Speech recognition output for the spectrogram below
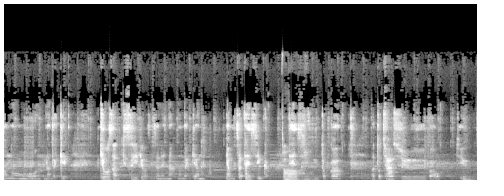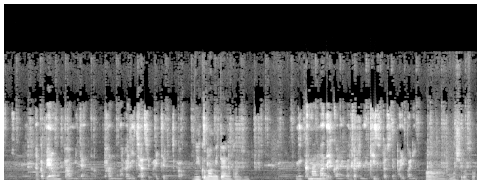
あのーなんだっけ？餃子水餃子じゃないな。なんだっけ？あのヤムチャ天津かあ天あ津とかあとチャーシューバオっていう、うん。なんかメロンパンみたいなパンの中にチャーシューが入ってるとか。肉まんみたいな感じ？肉まんまでいかない。まあちょっとね生地としてパリパリ。ああ面白そう、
